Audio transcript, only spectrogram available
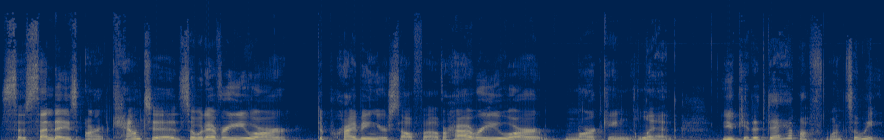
So Sundays aren't counted. So whatever you are depriving yourself of, or however you are marking Lent, you get a day off once a week.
